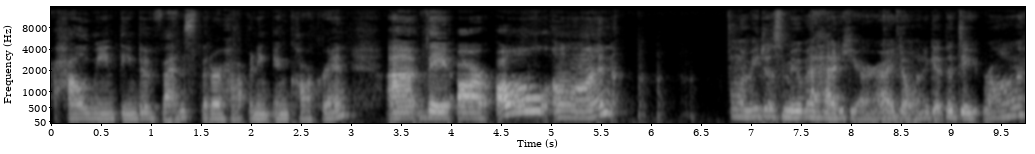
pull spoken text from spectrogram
Halloween themed events that are happening in Cochrane. Uh, they are all on. Let me just move ahead here. I don't want to get the date wrong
